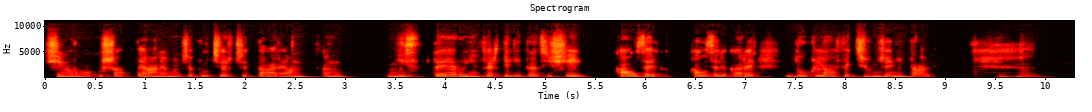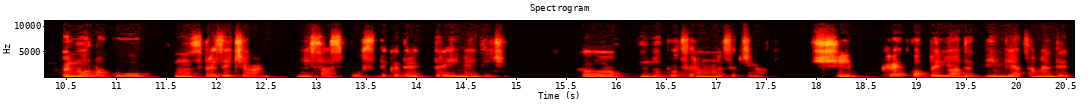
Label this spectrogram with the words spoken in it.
și în urmă cu șapte ani am început cercetarea în, în misterul infertilității și cauze, cauzele care duc la afecțiuni genitale. Uh-huh. În urmă cu 11 ani, mi s-a spus de către trei medici că nu pot să rămân însărcinată. Și cred că o perioadă din viața mea de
